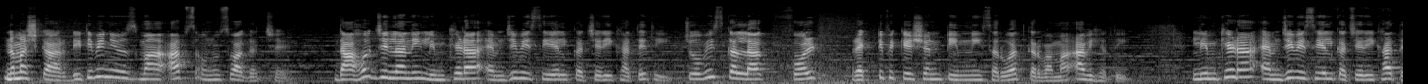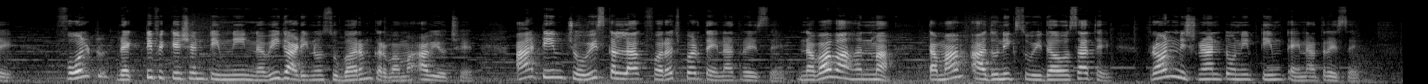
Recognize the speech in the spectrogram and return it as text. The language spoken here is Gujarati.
નમસ્કાર, ડીટીવી ન્યૂઝમાં આપ સૌનું સ્વાગત છે. દાહોદ જિલ્લાની લીમખેડા એમજીવીસીએલ કચેરી ખાતેથી ચોવીસ કલાક ફોલ્ટ રેક્ટિફિકેશન ટીમની શરૂઆત કરવામાં આવી હતી. લીમખેડા એમજીવીસીએલ કચેરી ખાતે ફોલ્ટ રેક્ટિફિકેશન ટીમની નવી ગાડીનો શુભારંભ કરવામાં આવ્યો છે. આ ટીમ ચોવીસ કલાક ફરજ પર તૈનાત રહેશે. નવા વાહનમાં તમામ આધુનિક સુવિધાઓ સાથે ત્રણ નિષ્ણાંતોની ટીમ તૈનાત રહેશે.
